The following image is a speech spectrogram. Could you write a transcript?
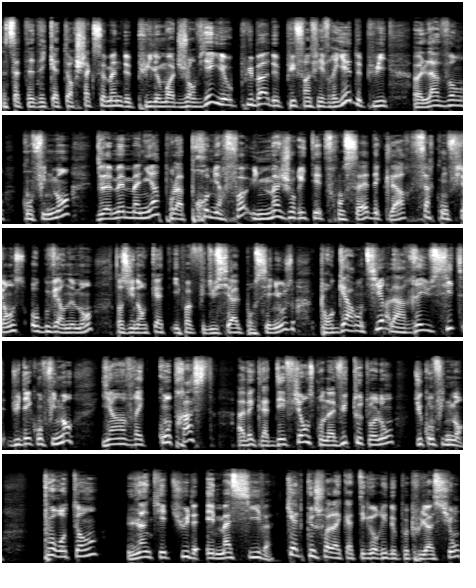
cet indicateur chaque semaine depuis le mois de janvier. Il est au plus bas depuis fin février, depuis euh, l'avant-confinement. De la même manière, pour la première fois, une majorité de Français déclarent faire confiance au gouvernement dans une enquête hip-hop pour CNews pour garantir la réussite du déconfinement. Il y a un vrai contraste avec la défiance qu'on a vue tout au long du confinement. Pour autant, l'inquiétude est massive, quelle que soit la catégorie de population,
